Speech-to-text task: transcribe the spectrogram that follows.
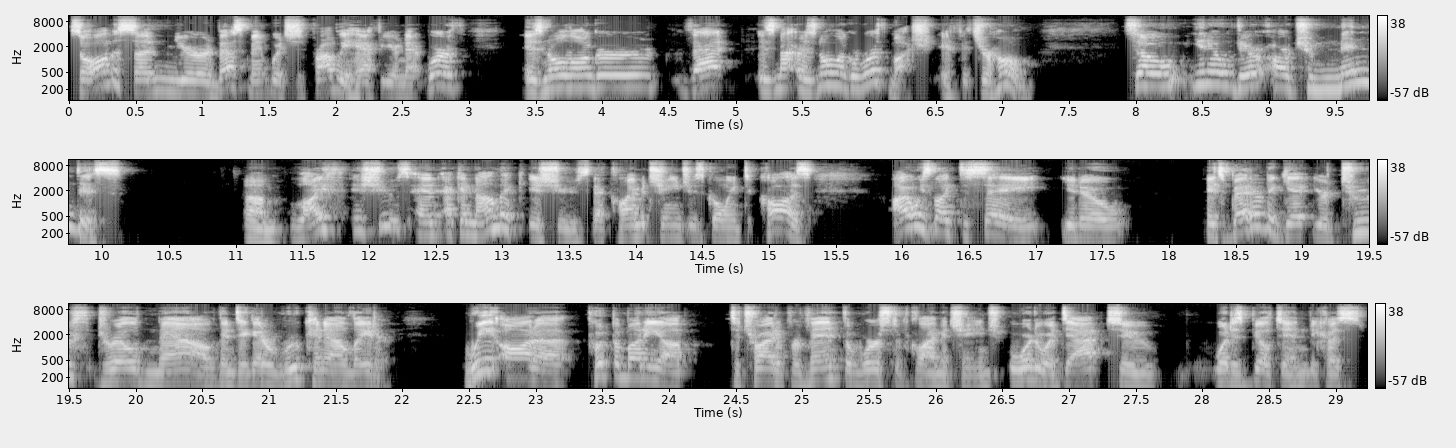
So all of a sudden your investment, which is probably half of your net worth, is no longer that is not is no longer worth much if it's your home. So, you know, there are tremendous um, life issues and economic issues that climate change is going to cause. I always like to say, you know, it's better to get your tooth drilled now than to get a root canal later. We ought to put the money up to try to prevent the worst of climate change or to adapt to what is built in because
